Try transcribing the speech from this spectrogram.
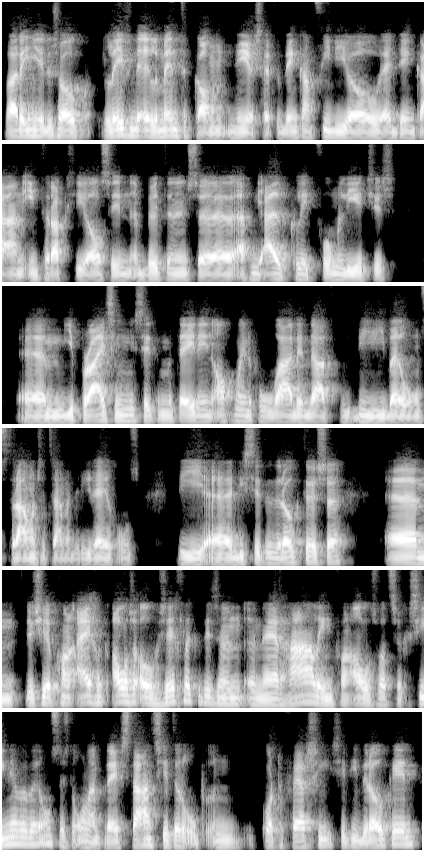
waarin je dus ook levende elementen kan neerzetten. Denk aan video, denk aan interactie als in buttons, uh, die uitklikformuliertjes. Um, je pricing zit er meteen in, algemene voorwaarden inderdaad, die bij ons trouwens, het zijn maar drie regels, die, uh, die zitten er ook tussen. Um, dus je hebt gewoon eigenlijk alles overzichtelijk. Het is een, een herhaling van alles wat ze gezien hebben bij ons. Dus de online presentatie zit er op een korte versie, zit die er ook in.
